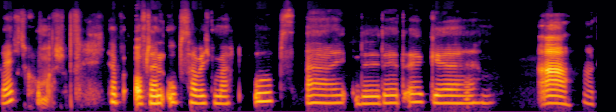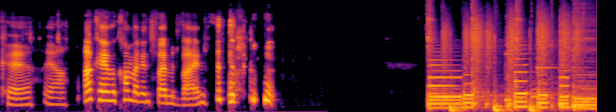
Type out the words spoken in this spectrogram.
Recht komisch. Ich habe auf deinen Oops habe ich gemacht. Oops, I did it again. Ah, okay, ja. Okay, willkommen bei den zwei mit Wein.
